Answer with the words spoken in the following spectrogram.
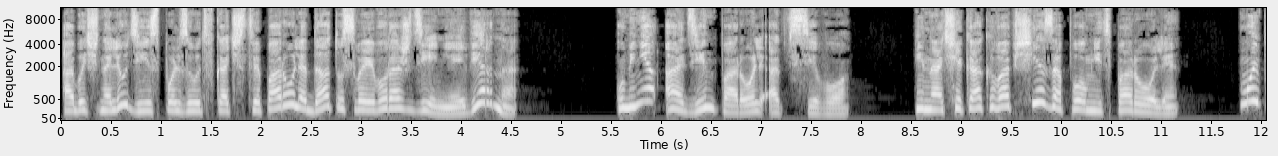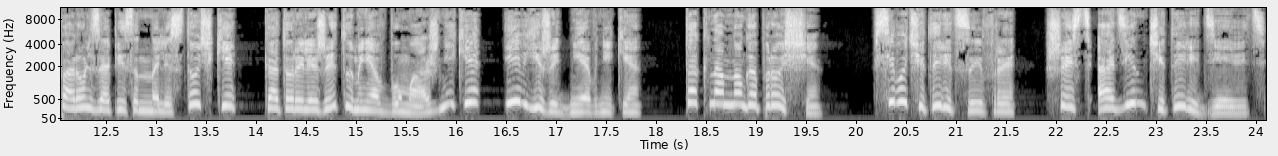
Обычно люди используют в качестве пароля дату своего рождения, верно? У меня один пароль от всего. Иначе как вообще запомнить пароли? Мой пароль записан на листочке, который лежит у меня в бумажнике и в ежедневнике. Так намного проще. Всего четыре цифры — 6149.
